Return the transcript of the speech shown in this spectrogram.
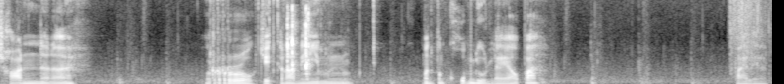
ฉันนะนะ โรคจิตขนาดนี้มัน มันต้องคุ้มอยู่แล้วปะไปเลยครับ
